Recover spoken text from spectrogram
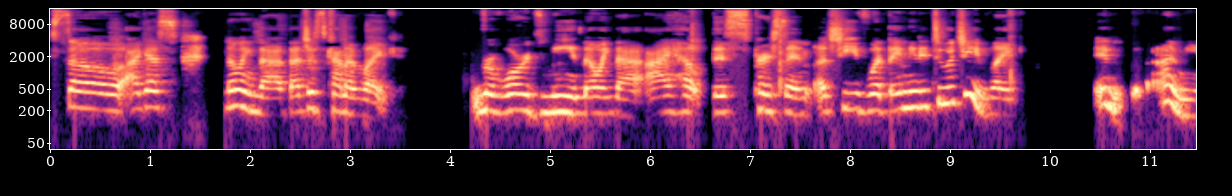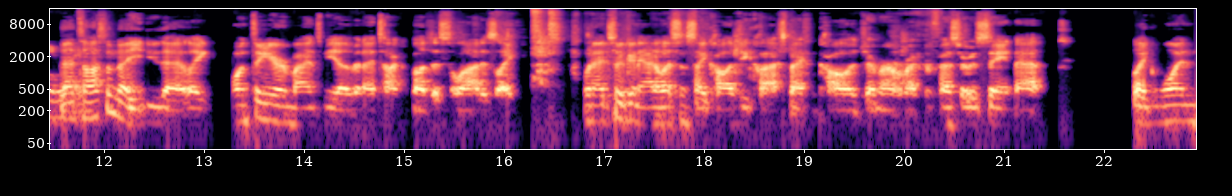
So I guess knowing that, that just kind of like rewards me knowing that I helped this person achieve what they needed to achieve. Like it I mean That's like, awesome that you do that. Like one thing it reminds me of, and I talk about this a lot, is like when I took an adolescent psychology class back in college. I remember my professor was saying that like one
